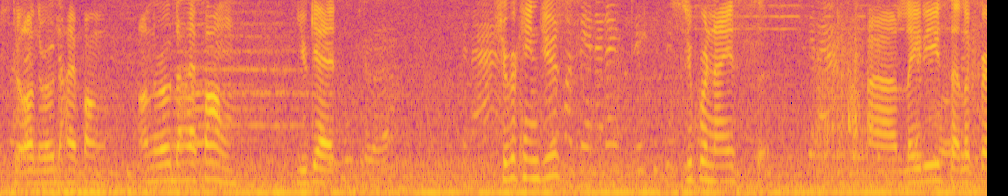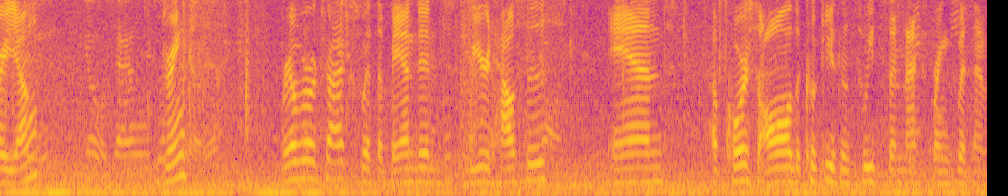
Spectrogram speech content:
Still on the road to Haiphong. On the road to Haiphong, you get sugarcane juice, super nice uh, ladies that look very young, drinks, railroad tracks with abandoned weird houses, and of course all the cookies and sweets that Max brings with him.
